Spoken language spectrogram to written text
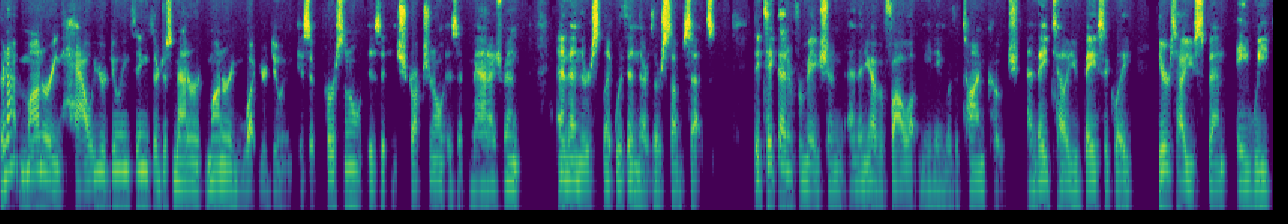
they're not monitoring how you're doing things. They're just monitoring what you're doing. Is it personal? Is it instructional? Is it management? And then there's like within there, there's subsets. They take that information and then you have a follow up meeting with a time coach and they tell you basically, here's how you spent a week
